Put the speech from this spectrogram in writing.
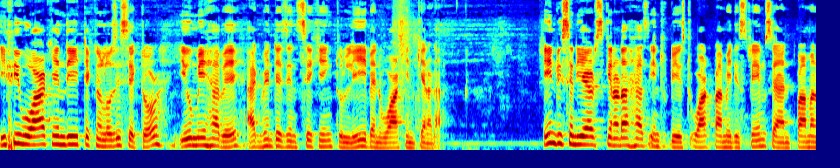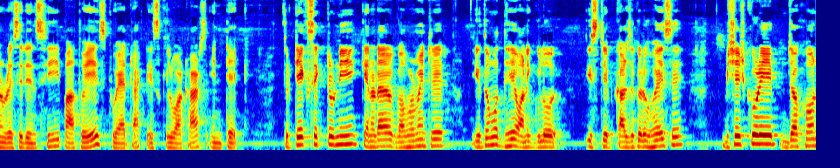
If you work in the technology sector, you may have a advantage in seeking to live and work in Canada. In recent years, Canada has introduced work permit streams and permanent residency pathways to attract skilled workers in tech. তো টেক সেক্টর নিয়ে কানাডার গভর্নমেন্টের ইতিমধ্যে অনেকগুলো স্টেপ কার্যকরী হয়েছে বিশেষ করে যখন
